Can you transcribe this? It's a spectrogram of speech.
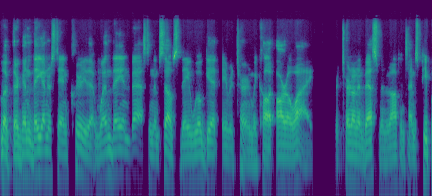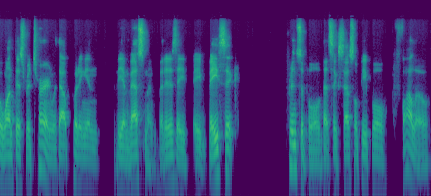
look, they're going to, they understand clearly that when they invest in themselves, they will get a return. We call it ROI, return on investment. But oftentimes people want this return without putting in the investment, but it is a, a basic principle that successful people follow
